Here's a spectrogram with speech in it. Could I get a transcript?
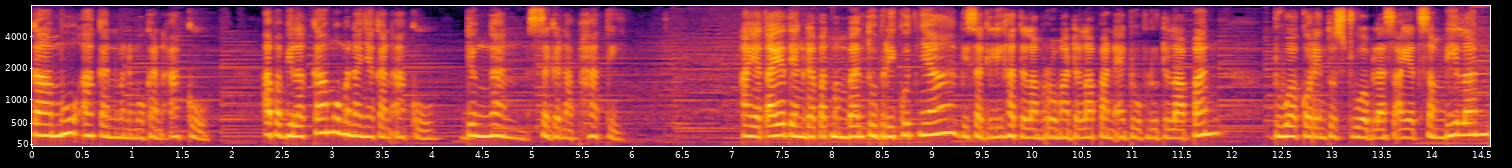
kamu akan menemukan aku apabila kamu menanyakan aku dengan segenap hati. Ayat-ayat yang dapat membantu berikutnya bisa dilihat dalam Roma 8 ayat 28, 2 Korintus 12 ayat 9,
